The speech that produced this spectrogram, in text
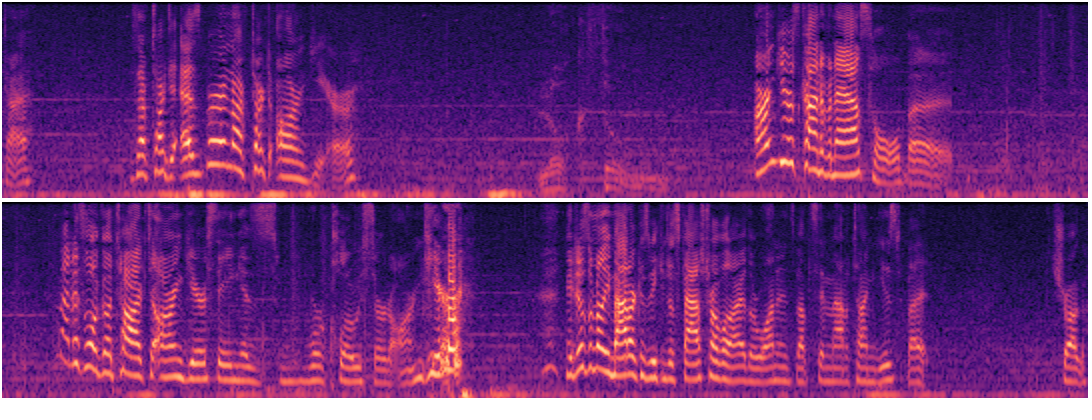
Okay. So I've talked to Esbern and I've talked to Arngeir. Look Thum. Arngeir's kind of an asshole, but might as well go talk to Arngeir, seeing as we're closer to Arngeir. it doesn't really matter because we can just fast travel to either one, and it's about the same amount of time used. But shrug.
